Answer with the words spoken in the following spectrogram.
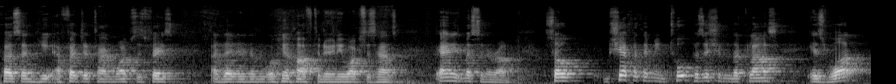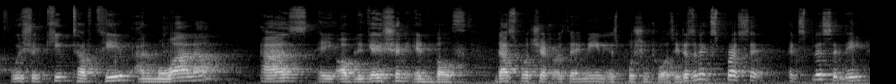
Person, he at fajr time wipes his face, and then in the afternoon he wipes his hands. And he's messing around. So Shaykh Uthaymeen taught position in the class is what? We should keep tartib and muwala as a obligation in both. That's what Shaykh Uthaymeen is pushing towards. He doesn't express it explicitly,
